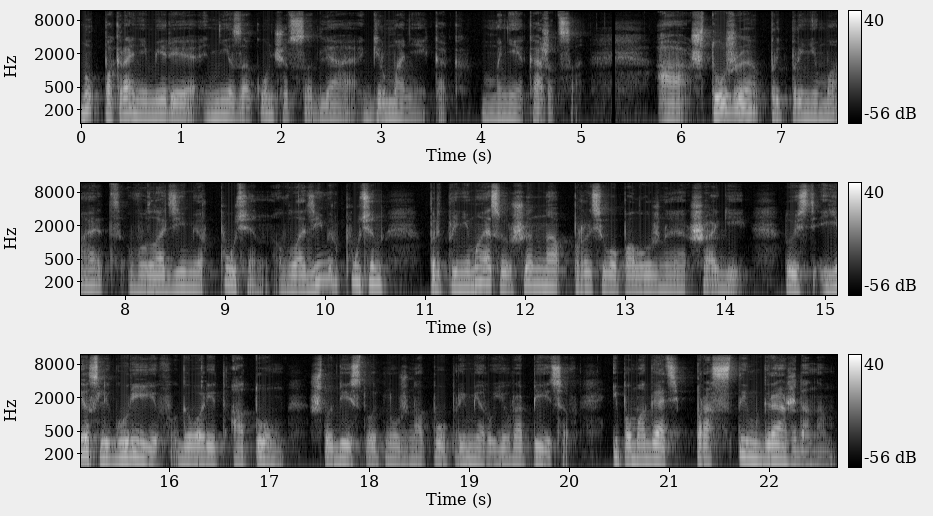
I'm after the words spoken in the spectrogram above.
ну, по крайней мере, не закончатся для Германии, как мне кажется. А что же предпринимает Владимир Путин? Владимир Путин предпринимает совершенно противоположные шаги. То есть, если Гуриев говорит о том, что действовать нужно по примеру европейцев и помогать простым гражданам,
